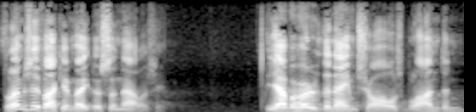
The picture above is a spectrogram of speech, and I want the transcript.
So let me see if I can make this analogy. You ever heard of the name Charles Blondin?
